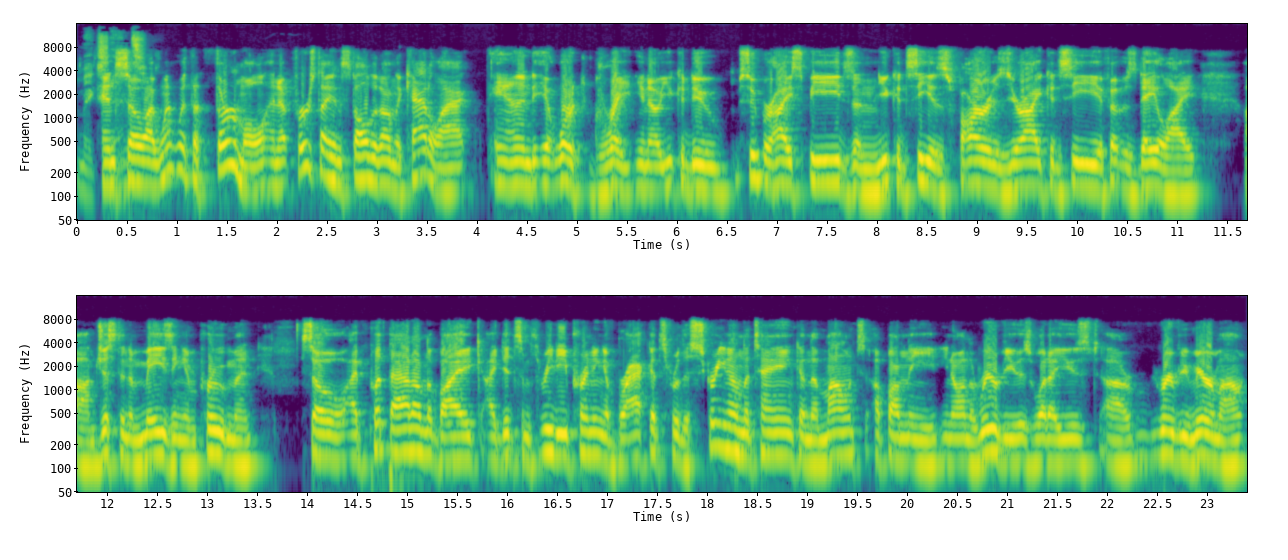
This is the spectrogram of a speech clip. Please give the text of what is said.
Makes and sense. so I went with a thermal, and at first I installed it on the Cadillac, and it worked great. You know, you could do super high speeds, and you could see as far as your eye could see if it was daylight. Um, just an amazing improvement. So I put that on the bike. I did some 3D printing of brackets for the screen on the tank and the mount up on the, you know, on the rear view is what I used, uh, rear view mirror mount.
